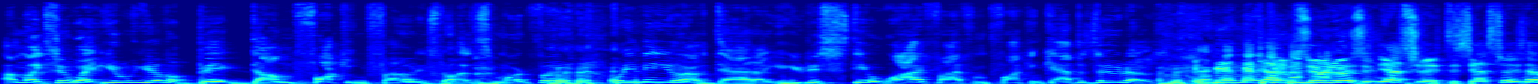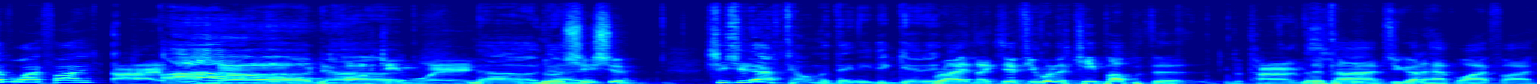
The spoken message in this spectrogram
I'm like, so wait, you you have a big dumb fucking phone? It's not a smartphone. what do you mean you have data? You, you just steal Wi-Fi from fucking Capizzuto's. Capizzuto's and yesterday's. Does yesterday's have Wi Fi? I, Oh, no, no. fucking way. No, no. Well, she should. She should have to tell them that they need to get it. Right, like if you want to keep up with the The times. the times, you gotta have Wi Fi.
